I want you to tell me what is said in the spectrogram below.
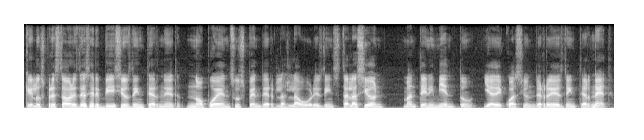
que los prestadores de servicios de Internet no pueden suspender las labores de instalación, mantenimiento y adecuación de redes de Internet.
